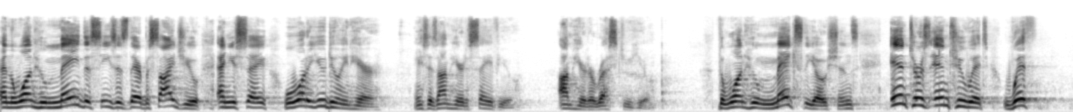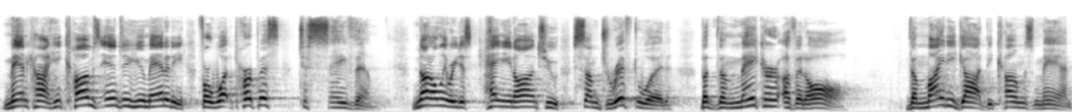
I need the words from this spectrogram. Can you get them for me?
and the one who made the seas is there beside you, and you say, Well, what are you doing here? And he says, I'm here to save you, I'm here to rescue you. The one who makes the oceans enters into it with mankind. He comes into humanity for what purpose? To save them, Not only were you just hanging on to some driftwood, but the maker of it all. The mighty God becomes man.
